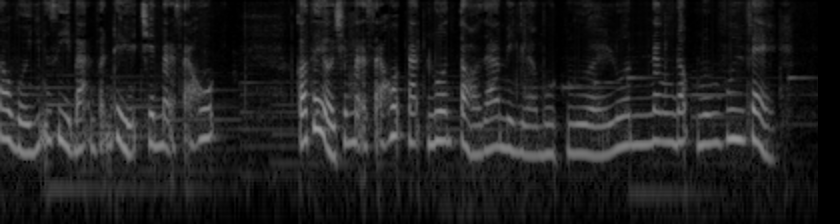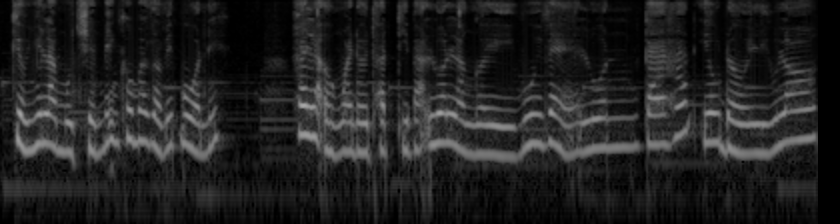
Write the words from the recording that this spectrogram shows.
so với những gì bạn vẫn thể hiện trên mạng xã hội có thể ở trên mạng xã hội bạn luôn tỏ ra mình là một người luôn năng động, luôn vui vẻ, kiểu như là một chiến binh không bao giờ biết buồn ý. Hay là ở ngoài đời thật thì bạn luôn là người vui vẻ, luôn ca hát, yêu đời, líu lo.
